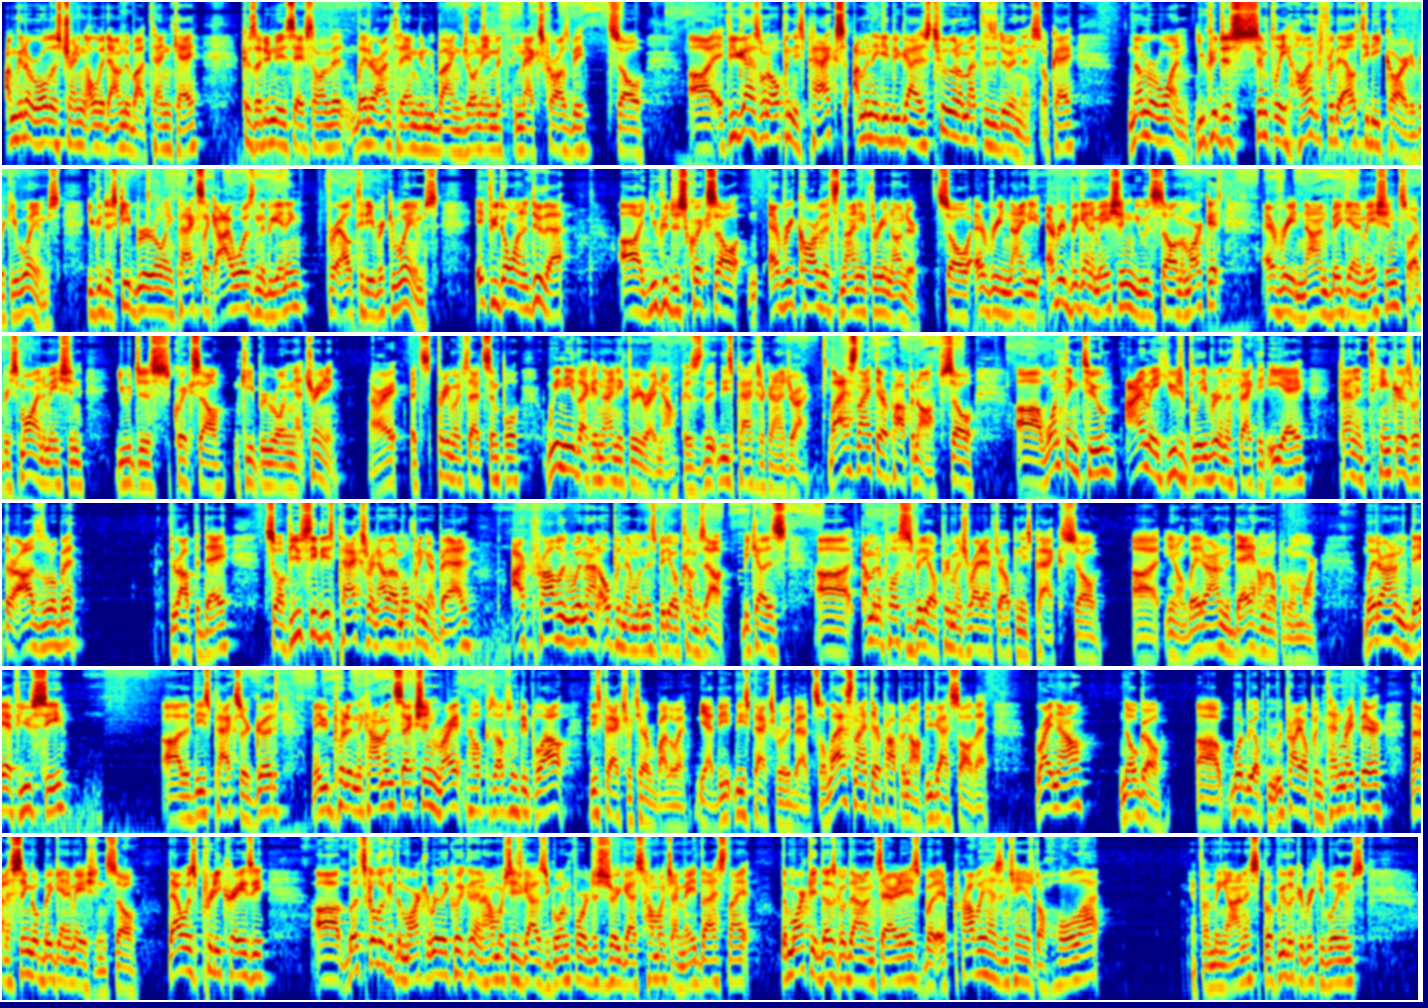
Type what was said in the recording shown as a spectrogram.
I'm going to roll this training all the way down to about 10K because I do need to save some of it. Later on today, I'm going to be buying Joe Namath and Maxx Crosby. So uh, if you guys want to open these packs, I'm going to give you guys two little methods of doing this, okay? Number one, you could just simply hunt for the LTD card Ricky Williams. You could just keep rerolling packs like I was in the beginning for LTD Ricky Williams. If you don't want to do that, uh, you could just quick sell every card that's 93 and under. So every 90, every big animation you would sell in the market, every non-big animation, so every small animation, you would just quick sell and keep rerolling that training. All right, it's pretty much that simple. We need like a 93 right now because th these packs are kind of dry. Last night they were popping off. So uh, one thing too, I'm a huge believer in the fact that EA kind of tinkers with their odds a little bit throughout the day. So if you see these packs right now that I'm opening are bad, I probably would not open them when this video comes out because uh, I'm gonna post this video pretty much right after I open these packs. So uh, you know, later on in the day, I'm gonna open one more. Later on in the day, if you see uh, that these packs are good, maybe put it in the comments section, right? Help help some people out. These packs were terrible, by the way. Yeah, the, these packs were really bad. So last night they're popping off. You guys saw that. Right now, no go. Uh, we open? We probably opened 10 right there. Not a single big animation. So that was pretty crazy. Uh, let's go look at the market really quickly and how much these guys are going for, just to show you guys how much I made last night. The market does go down on Saturdays, but it probably hasn't changed a whole lot, if I'm being honest. But if we look at Ricky Williams,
